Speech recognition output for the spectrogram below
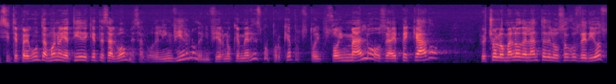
Y si te preguntan, bueno, ¿y a ti de qué te salvó? Me salvó del infierno, del infierno que merezco. ¿Por qué? Pues estoy, soy malo, o sea, he pecado. He hecho lo malo delante de los ojos de Dios.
